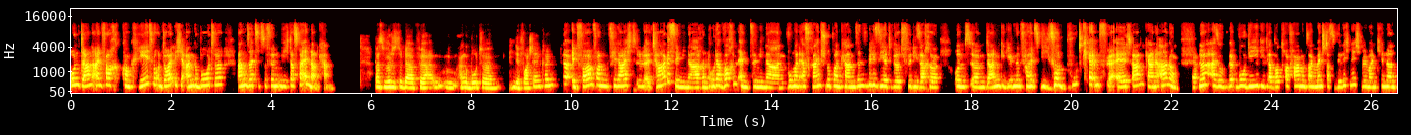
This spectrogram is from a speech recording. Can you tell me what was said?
und dann einfach konkrete und deutliche Angebote, Ansätze zu finden, wie ich das verändern kann. Was würdest du da für ähm, Angebote dir vorstellen können? Ja, in Form von vielleicht äh, Tagesseminaren oder Wochenendseminaren, wo man erst reinschnuppern kann, sensibilisiert wird für die Sache und ähm, dann gegebenenfalls wie so ein Bootcamp für Eltern, keine Ahnung. Ja. Ne? Also wo die, die da Bock drauf haben und sagen, Mensch, das will ich nicht, will meinen Kindern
